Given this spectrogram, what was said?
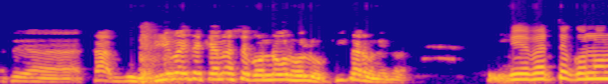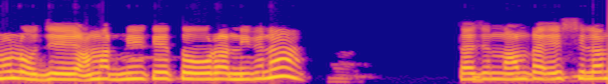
আচ্ছা, বিয়ে বাড়িতে কেন আসে গন্ডগোল হলো? কি কারণে বিয়ে বাড়িতে গণন হলো যে আমার মেয়েকে তো ওরা নিবে না। তাই জন্য আমরা এসেছিলাম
